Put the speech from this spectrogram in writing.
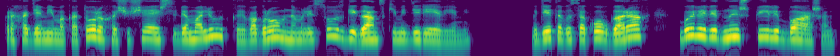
проходя мимо которых ощущаешь себя малюткой в огромном лесу с гигантскими деревьями. Где-то высоко в горах были видны шпили башен,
